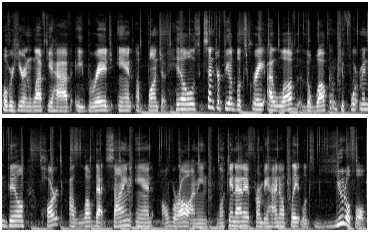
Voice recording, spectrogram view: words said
over here and left, you have a bridge and a bunch of hills. Center field looks great. I love the welcome to Fortmanville Park. I love that sign. And overall, I mean, looking at it from behind home plate looks beautiful.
